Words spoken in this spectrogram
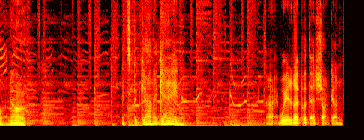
Oh no. It's begun again. Alright, where did I put that shotgun?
